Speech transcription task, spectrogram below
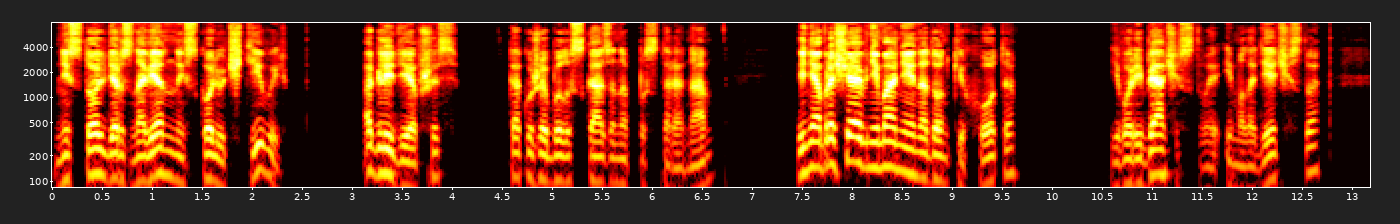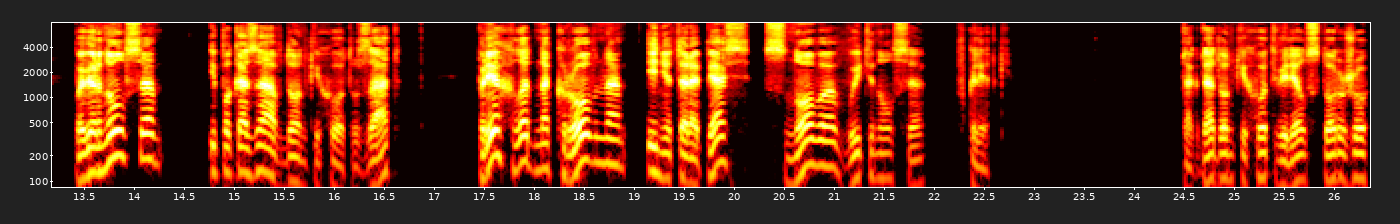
не столь дерзновенный, сколь учтивый, оглядевшись, как уже было сказано, по сторонам, и не обращая внимания на Дон Кихота, его ребячество и молодечество, повернулся и, показав Дон Кихоту зад, прехладнокровно и, не торопясь, снова вытянулся в клетке. Тогда Дон Кихот велел сторожу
